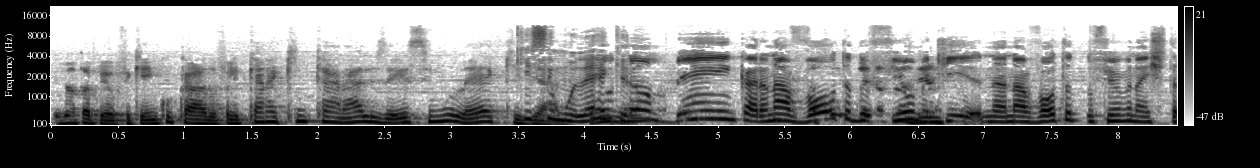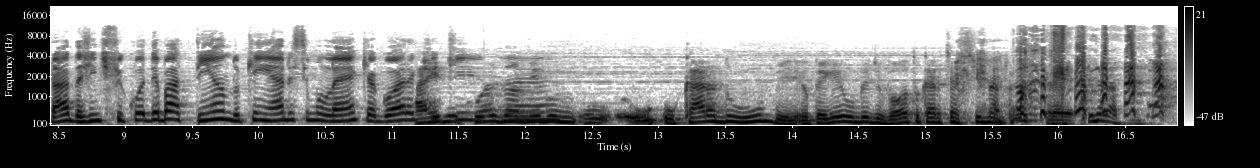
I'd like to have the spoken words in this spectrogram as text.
Aí, JP, eu fiquei encucado. Eu falei, cara, quem caralhos é esse moleque, Que esse viado? moleque, Eu né? também, cara, na volta do filme, que na, na volta do filme na estrada, a gente ficou debatendo quem era esse moleque agora Aí que. depois que, o é. amigo, o, o, o cara do Uber, eu peguei o Uber de volta, o cara tinha assistido na pré-estreia.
